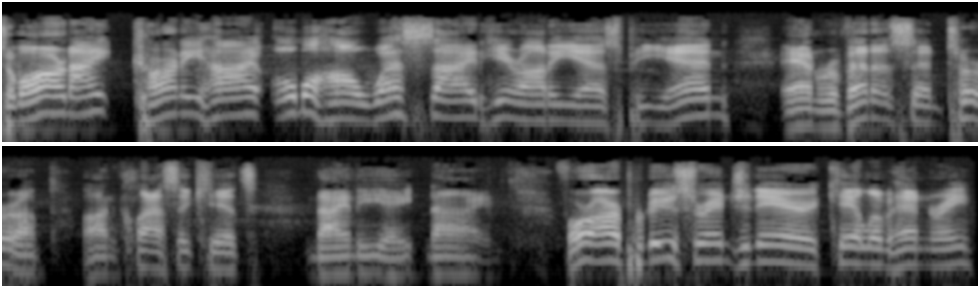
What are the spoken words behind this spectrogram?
Tomorrow night, Kearney High, Omaha West Side here on ESPN, and Ravenna Centura on Classic Hits 98.9. For our producer engineer, Caleb Henry,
